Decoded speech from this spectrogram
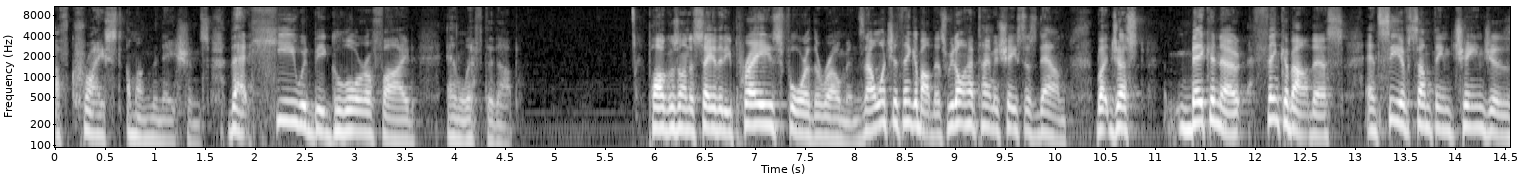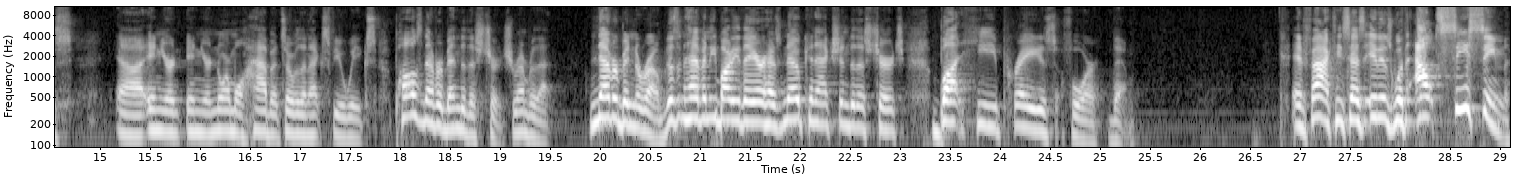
of Christ among the nations, that he would be glorified and lifted up. Paul goes on to say that he prays for the Romans. Now, I want you to think about this. We don't have time to chase this down, but just make a note, think about this, and see if something changes uh, in, your, in your normal habits over the next few weeks. Paul's never been to this church. Remember that. Never been to Rome. Doesn't have anybody there, has no connection to this church, but he prays for them. In fact, he says it is without ceasing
